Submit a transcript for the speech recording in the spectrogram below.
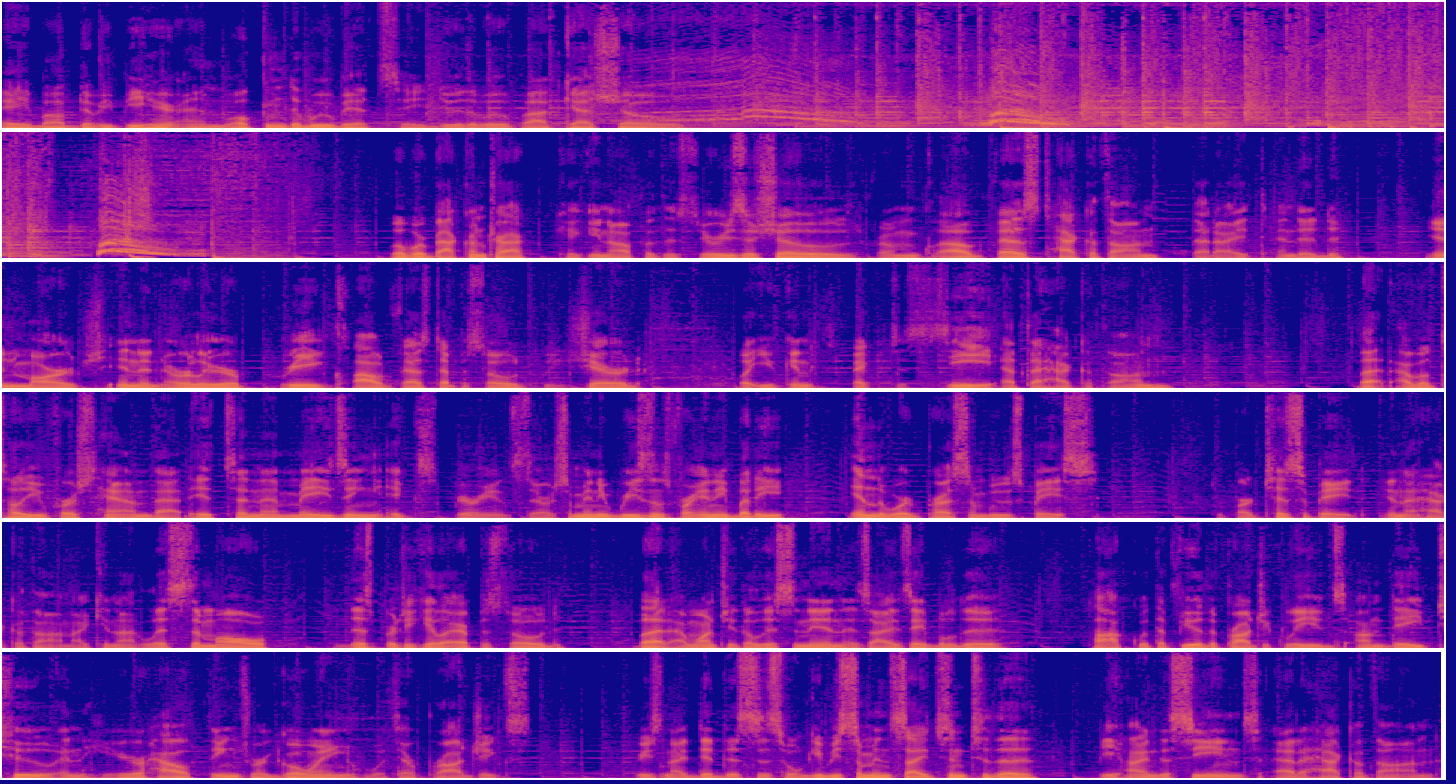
Hey, Bob WP here, and welcome to Woo Bits, a Do the Woo podcast show. Well, we're back on track, kicking off with a series of shows from CloudFest Hackathon that I attended in March. In an earlier pre CloudFest episode, we shared what you can expect to see at the hackathon. But I will tell you firsthand that it's an amazing experience. There are so many reasons for anybody in the WordPress and Woo space to participate in a hackathon. I cannot list them all in this particular episode, but I want you to listen in as I was able to talk with a few of the project leads on day two and hear how things were going with their projects. The reason I did this is we'll give you some insights into the behind the scenes at a hackathon.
